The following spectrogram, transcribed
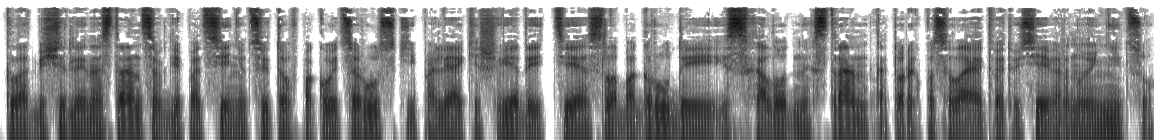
Кладбище для иностранцев, где под сенью цветов покоятся русские, поляки, шведы, те слабогрудые из холодных стран, которых посылают в эту северную Ниццу,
